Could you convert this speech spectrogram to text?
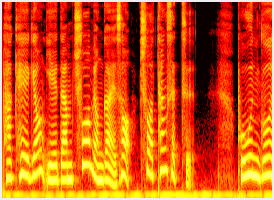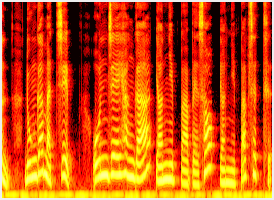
박혜경 예담 추어 명가에서 추어탕 세트. 보은군 농가 맛집 온재향가 연잎밥에서 연잎밥 세트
